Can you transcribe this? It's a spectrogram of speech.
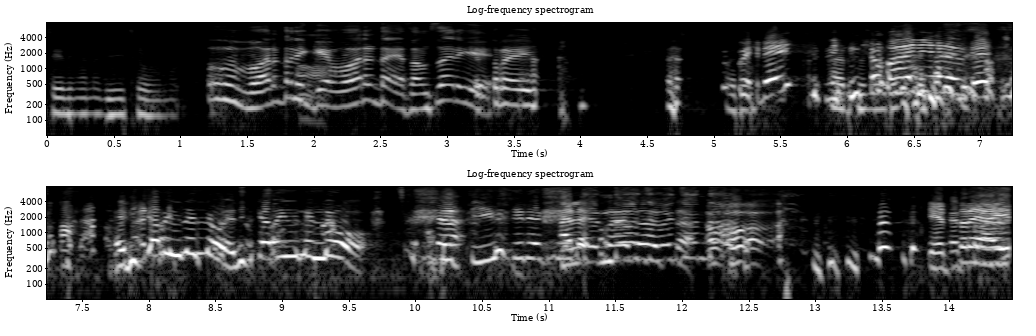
ചെയ്ത് ഇങ്ങനെ ജീവിച്ചു പോകുന്നു. പോരട്ടെ പോരട്ടെ സംസാരിക്കേ എത്രയായി എടേ, നിന്റെ ഭാര്യയാണിത്. എനിക്കറിയില്ലല്ലോ എനിക്കറിയില്ലല്ലോ. എത്രയായി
